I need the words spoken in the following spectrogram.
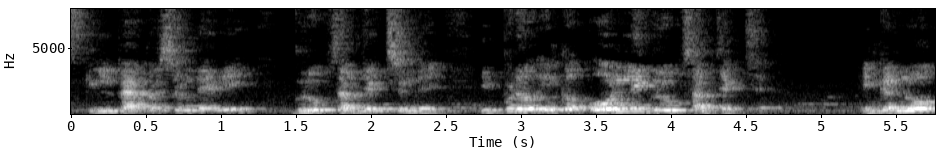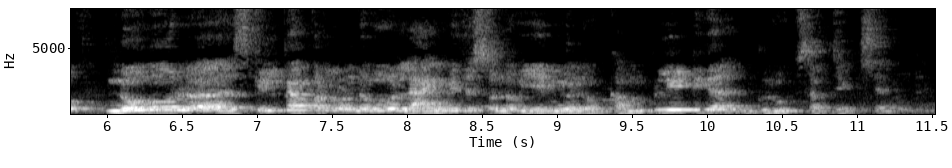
స్కిల్ పేపర్స్ ఉండేవి గ్రూప్ సబ్జెక్ట్స్ ఉండేవి. ఇప్పుడు ఇంకా ఓన్లీ గ్రూప్ సబ్జెక్ట్స్ ఇంకా నో నో మోర్ స్కిల్ పేపర్లు ఉండవు లాంగ్వేజెస్ ఉండవు ఏమీ ఉండవు. కంప్లీట్గా గ్రూప్ సబ్జెక్ట్స్ ఉంటాయి.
